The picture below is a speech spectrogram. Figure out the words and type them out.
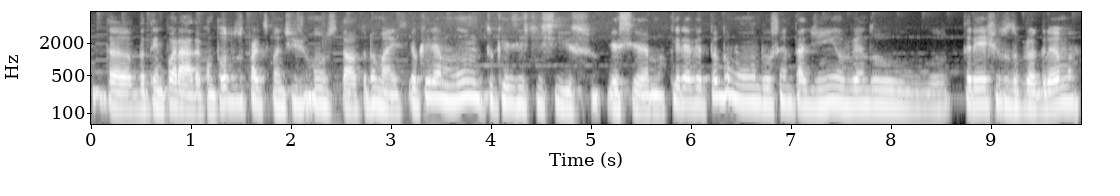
da, da, temporada, com todos os participantes juntos e tal, tudo mais. Eu queria muito que existisse isso esse ano. Queria ver todo mundo sentadinho, vendo trechos do programa.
